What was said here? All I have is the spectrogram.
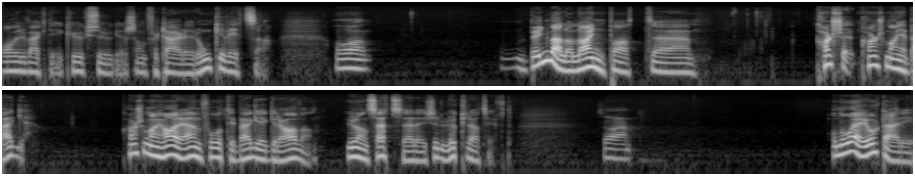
overvektig kuksuger som forteller runkevitser. Og begynner vel å lande på at eh, kanskje, kanskje man er begge. Kanskje man har en fot i begge gravene. Uansett så er det ikke lukrativt. Så, eh, og nå har jeg gjort det her i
